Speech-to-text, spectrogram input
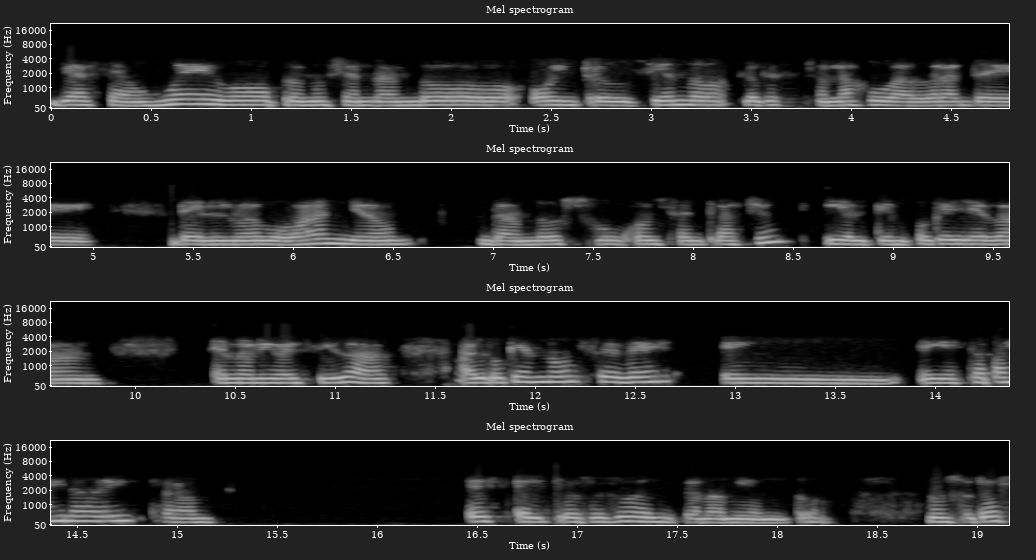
ya sea un juego, promocionando o introduciendo lo que son las jugadoras de, del nuevo año, dando su concentración y el tiempo que llevan en la universidad. Algo que no se ve en, en esta página de Instagram es el proceso de entrenamiento. Nosotros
